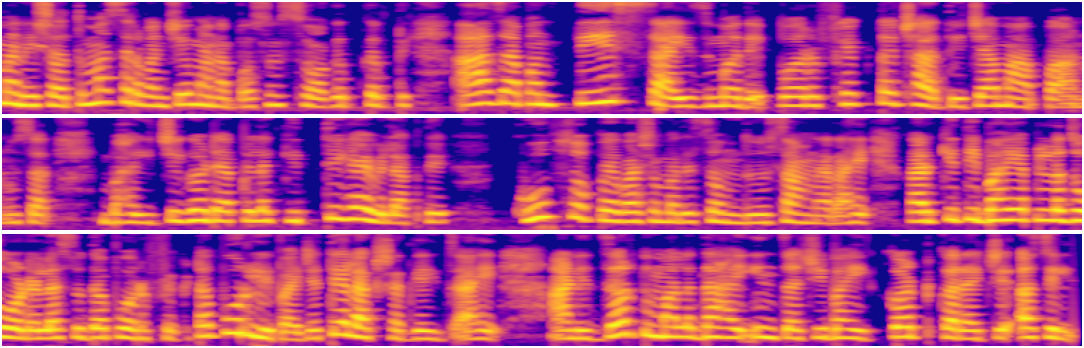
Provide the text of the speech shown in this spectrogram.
मनीषा तुम्हा सर्वांचे मनापासून स्वागत करते. आज आपण तीस साईजमध्ये परफेक्ट छातीच्या मापानुसार भाईची घडी आपल्याला किती घ्यावी लागते? खूप सोप्या भाषेमध्ये समजून सांगणार आहे. कारण की ती बाई आपल्याला जोडायला सुद्धा परफेक्ट पुरली पाहिजे ते लक्षात घ्यायचं आहे. आणि जर तुम्हाला दहा इंचाची बाई कट करायची असेल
